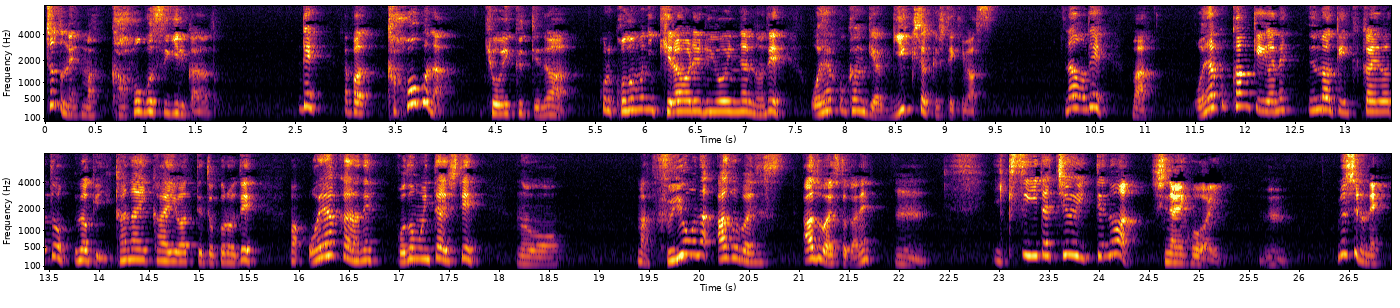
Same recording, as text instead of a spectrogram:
ちょっとね、まあ、過保護すぎるかなと。でやっぱ過保護な教育っていうのはこれ子供に嫌われる要因になるので親子関係がギクシャクしてきます。なのでまあ親子関係がねうまくいく会話とうまくいかない会話ってところで、まあ、親からね子供に対してあのまあ、不要なアドバイスアドバイスとかね、うん、行き過ぎた注意っていうのはしない方がいい、うん、むしろね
